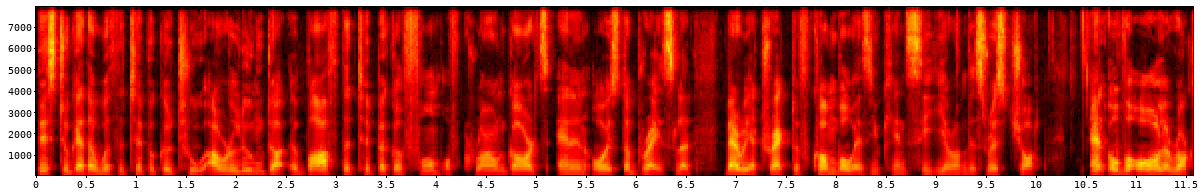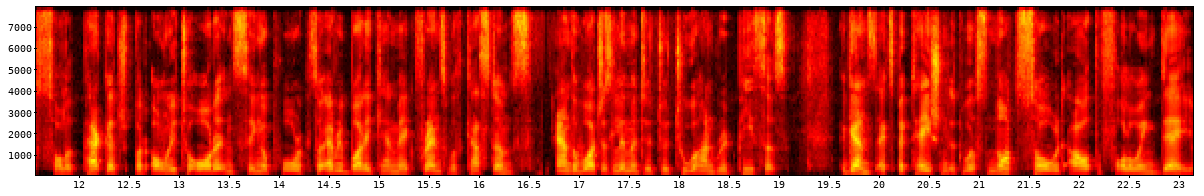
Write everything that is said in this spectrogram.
This together with the typical 2 hour lume dot above, the typical form of crown guards and an oyster bracelet. Very attractive combo as you can see here on this wrist shot. And overall a rock solid package, but only to order in Singapore, so everybody can make friends with customs. And the watch is limited to 200 pieces. Against expectation, it was not sold out the following day.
